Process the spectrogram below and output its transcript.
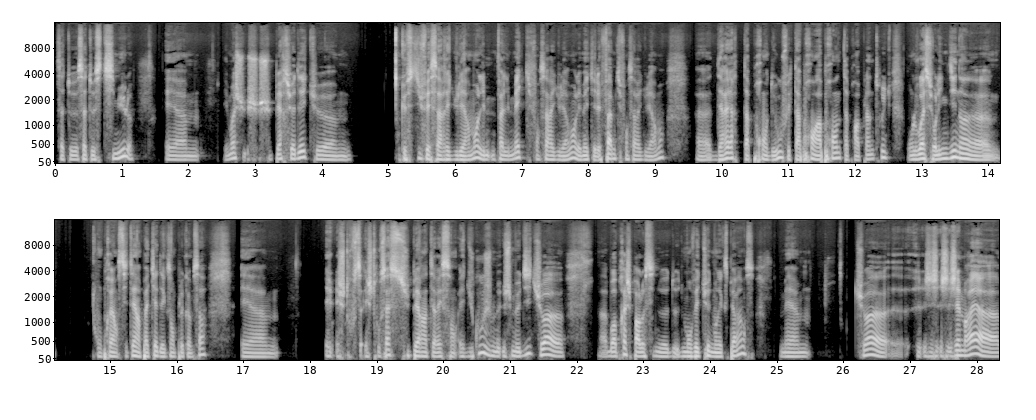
ça te, stimule. Et, euh, et moi, je, suis persuadé que, euh, que si tu fais ça régulièrement, les, enfin, les mecs qui font ça régulièrement, les mecs et les femmes qui font ça régulièrement, euh, derrière, t'apprends de ouf et t'apprends à apprendre, t'apprends à plein de trucs. On le voit sur LinkedIn, hein, on pourrait en citer un paquet d'exemples comme ça. Et, je trouve ça, super intéressant. Et du coup, je me, dis, tu vois, bon, après, je parle aussi de, mon vécu et de mon expérience, mais tu vois, j'aimerais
